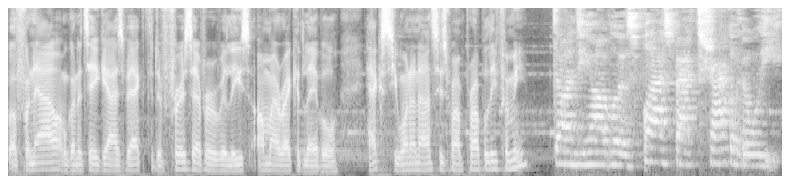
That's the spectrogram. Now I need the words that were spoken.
But for now, I'm gonna take you guys back to the first ever release on my record label. Hex, you wanna pronounce one properly for me? Don Diablo's Flashback Track of the Week.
